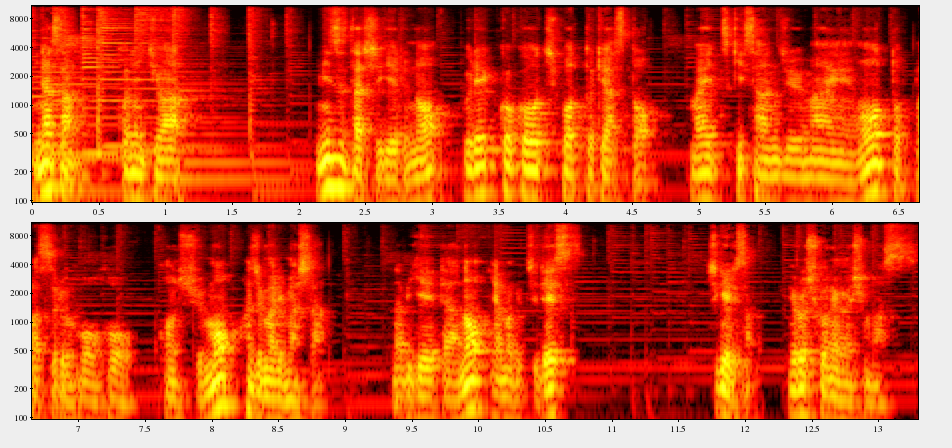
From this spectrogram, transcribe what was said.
皆さん、こんにちは。水田茂の売れっ子コーチポッドキャスト、毎月30万円を突破する方法、今週も始まりました。ナビゲーターの山口です。茂さん、よろしくお願いします。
